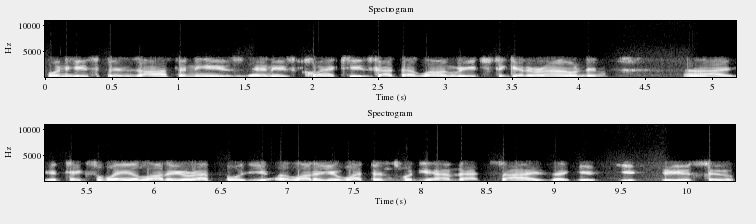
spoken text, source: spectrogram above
when he spins off and he's and he's quick, he's got that long reach to get around, and uh, it takes away a lot of your a lot of your weapons when you have that size that you, you you're used to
